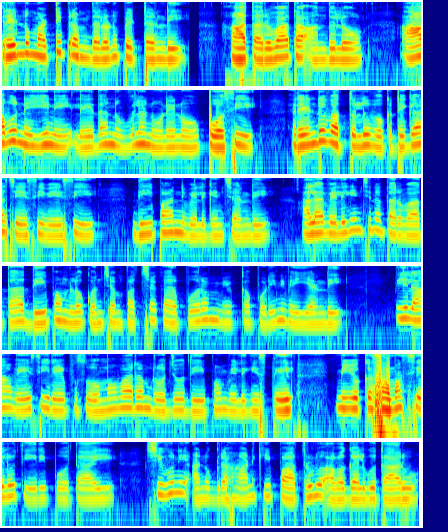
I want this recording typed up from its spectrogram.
రెండు మట్టి ప్రమిదలను పెట్టండి. ఆ తరువాత అందులో ఆవు నెయ్యిని లేదా నువ్వుల నూనెను పోసి రెండు వత్తులు ఒకటిగా చేసి వేసి దీపాన్ని వెలిగించండి. అలా వెలిగించిన తర్వాత దీపంలో కొంచెం పచ్చ కర్పూరం యొక్క పొడిని వేయండి. ఇలా వేసి రేపు సోమవారం రోజు దీపం వెలిగిస్తే మీ యొక్క సమస్యలు తీరిపోతాయి. శివుని అనుగ్రహానికి పాత్రులు అవగలుగుతారు.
